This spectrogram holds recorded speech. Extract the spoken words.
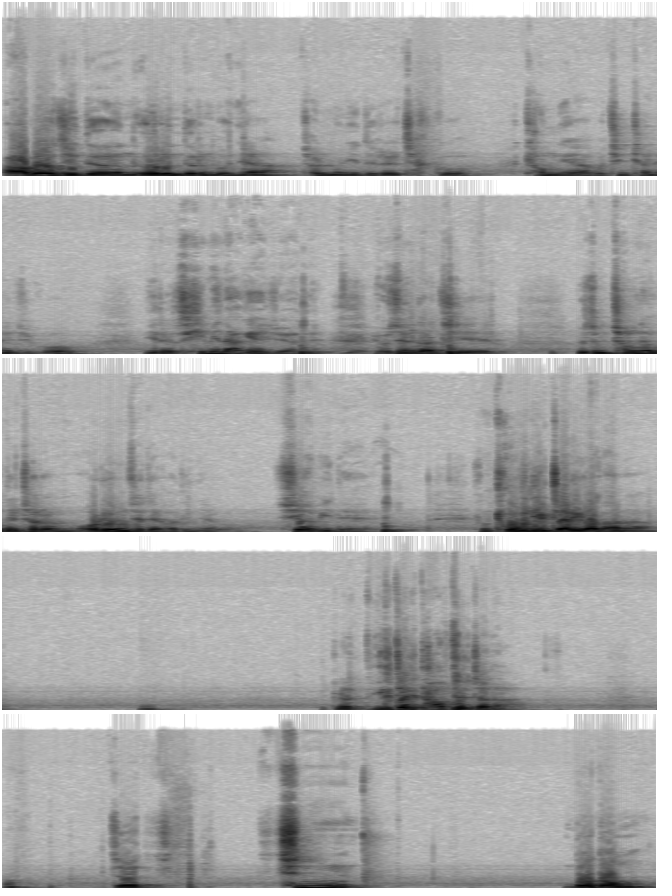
아버지든 어른들은 뭐냐 젊은이들을 자꾸 격려하고 칭찬해주고 이래서 힘이 나게 해줘야 돼. 요즘 같이 요즘 청년들처럼 어려운 세대가 어딨냐고 취업이 돼. 그럼 좋은 일자리가 많아. 응? 그래 일자리 다 없앴잖아. 어? 저 친 노동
